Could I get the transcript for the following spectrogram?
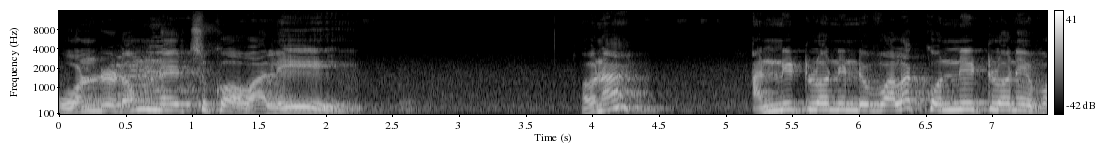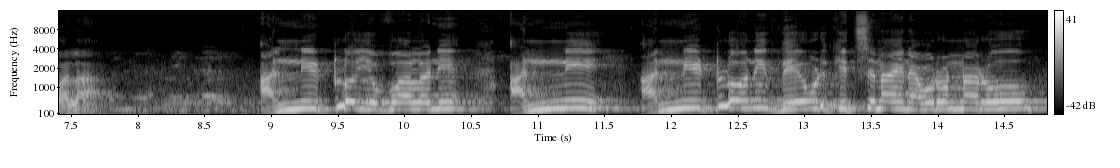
ఉండడం నేర్చుకోవాలి. అవునా? అన్నిట్లో నుండి ఇవ్వాలా కొన్నిట్లోనే ఇవ్వాలా? అన్నిట్లో ఇవ్వాలని అన్ని అన్నిట్లోని దేవుడికి ఇచ్చిన ఆయన ఎవరున్నారు?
